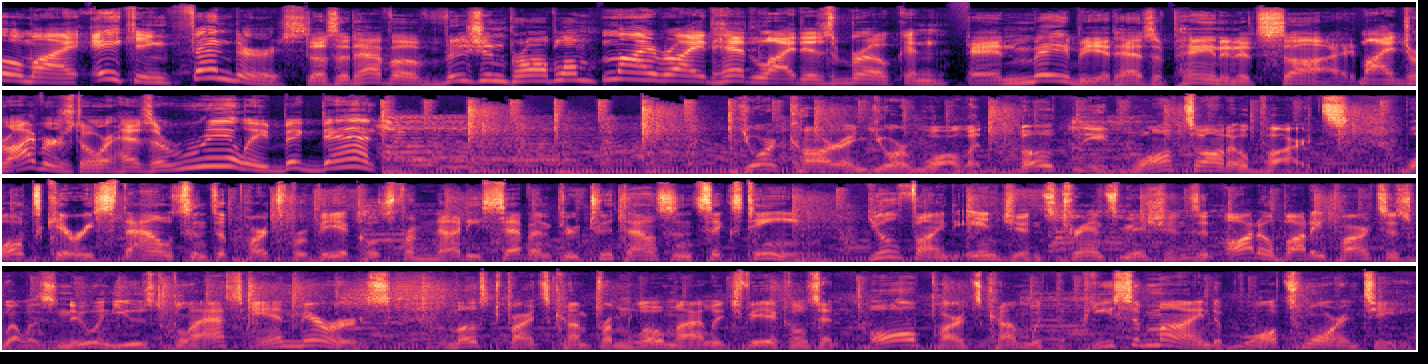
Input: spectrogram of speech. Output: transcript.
Oh, my aching fenders. Does it have a vision problem? My right headlight is broken. And maybe it has a pain in its side. My driver's door has a really big dent. Your car and your wallet both need Waltz Auto Parts. Waltz carries thousands of parts for vehicles from 97 through 2016. You'll find engines, transmissions, and auto body parts as well as new and used glass and mirrors. Most parts come from low mileage vehicles and all parts come with the peace of mind of Waltz warranty.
